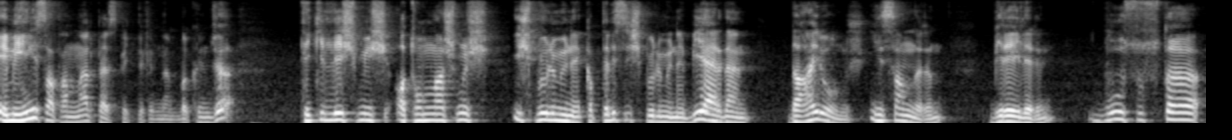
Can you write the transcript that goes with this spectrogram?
emeğini satanlar perspektifinden bakınca tekilleşmiş, atomlaşmış iş bölümüne, kapitalist iş bölümüne bir yerden dahil olmuş insanların, bireylerin bu hususta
